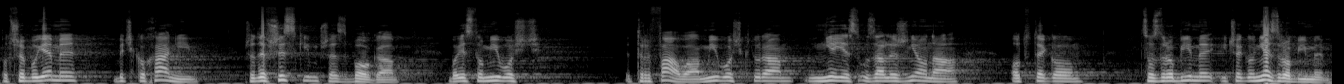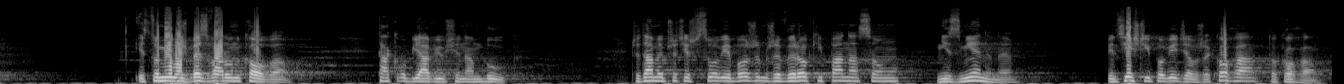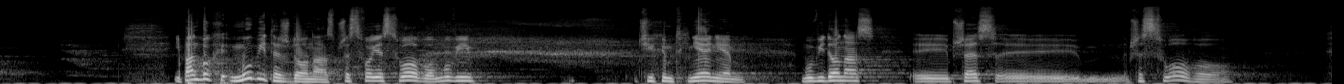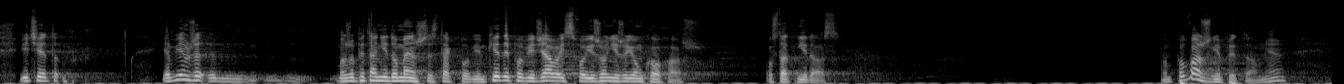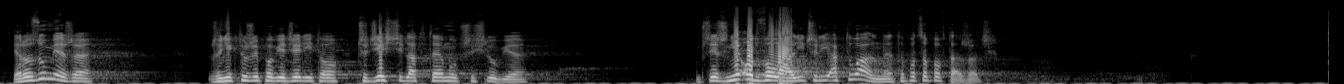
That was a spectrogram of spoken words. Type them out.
Potrzebujemy być kochani przede wszystkim przez Boga, bo jest to miłość trwała, miłość, która nie jest uzależniona od tego, co zrobimy i czego nie zrobimy. Jest to miłość bezwarunkowa. Tak objawił się nam Bóg. Czytamy przecież w Słowie Bożym, że wyroki Pana są niezmienne. Więc jeśli powiedział, że kocha, to kocha. I Pan Bóg mówi też do nas przez swoje słowo, mówi cichym tchnieniem, mówi do nas y, przez, y, przez słowo. Wiecie, to, ja wiem, że y, może pytanie do mężczyzn, tak powiem. Kiedy powiedziałeś swojej żonie, że ją kochasz? Ostatni raz. No poważnie pytam, nie? Ja rozumiem, że że niektórzy powiedzieli to 30 lat temu przy ślubie. Przecież nie odwołali, czyli aktualne, to po co powtarzać?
